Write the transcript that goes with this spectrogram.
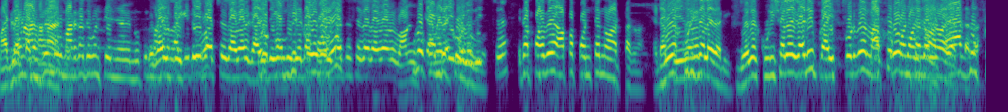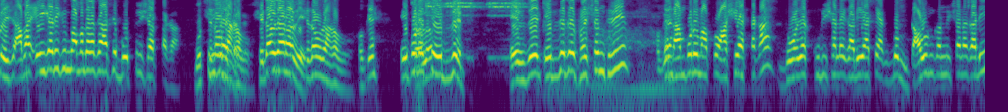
মার্কাটা যখন ভাঙা আসবেন, আছে। মার্কা দেখুন চেঞ্জ হবে নতুন তো মার্কা guys লাগিয়ে দেখতেই পাচ্ছ দাদার গাড়িতে কিন্তু যেটা করে ফল্ট সেটা দাদার ক্যামেরাই বলে দিচ্ছে। এটা পাবে আপনার পঞ্চান্ন হাজার টাকা। এটা কুড়ি সালের গাড়ি। দু হাজার কুড়ি সালের গাড়ি প্রাইস পড়বে মাত্র পঞ্চান্ন হাজার একদম ফ্রেশ আবার এই গাড়ি কিন্তু আমাদের কাছে আছে বত্রিশ হাজার টাকা। সেটাও দেখাবো। সেটাও দেখাবে? সেটাও দেখাবো। ওকে এরপর। হচ্ছে এফজেড এফজেড এফজেড এর ভার্সন থ্রি. দাম পড়ে মাত্র আশি হাজার টাকা। দু হাজার কুড়ি সালে গাড়ি আছে একদম ডাউন কন্ডিশনের গাড়ি।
